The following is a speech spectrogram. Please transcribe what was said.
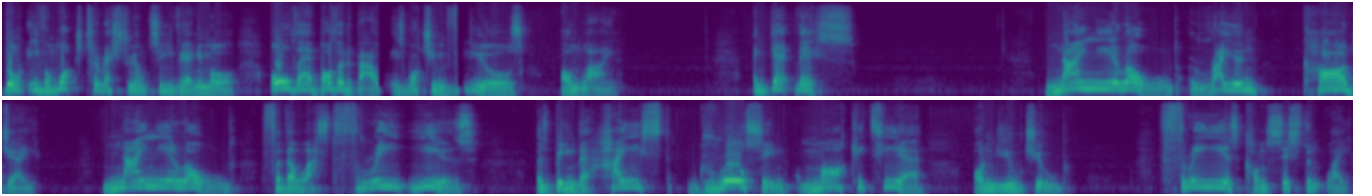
don't even watch terrestrial TV anymore. All they're bothered about is watching videos online. And get this nine year old Ryan Kaji, nine year old for the last three years, has been the highest grossing marketeer on YouTube. Three years consistently.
